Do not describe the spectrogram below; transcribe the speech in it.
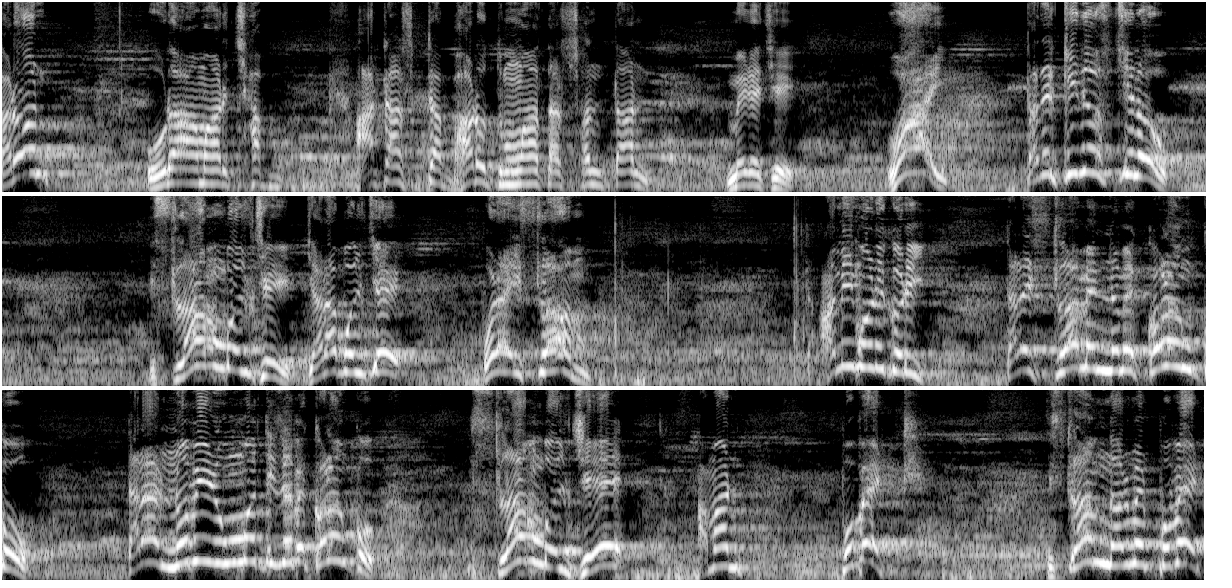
কারণ ওরা আমার ছাব আটাশটা ভারত মাতার সন্তান মেরেছে। ওয়াই তাদের কী দোষ ছিল? ইসলাম বলছে, যারা বলছে, ওরা ইসলাম। আমি মনে করি, তারা ইসলামের নামে কলঙ্ক, তারা নবীর উম্মত হিসেবে কলঙ্ক। ইসলাম বলছে, আমার পোপেট ইসলাম ধর্মের পোপেট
